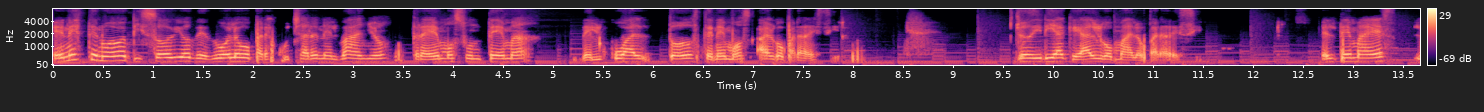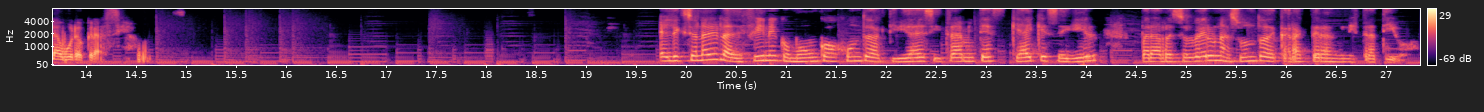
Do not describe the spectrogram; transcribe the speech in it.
En este nuevo episodio de Duólogo para escuchar en el baño traemos un tema del cual todos tenemos algo para decir. Yo diría que algo malo para decir. El tema es la burocracia. El diccionario la define como un conjunto de actividades y trámites que hay que seguir para resolver un asunto de carácter administrativo,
